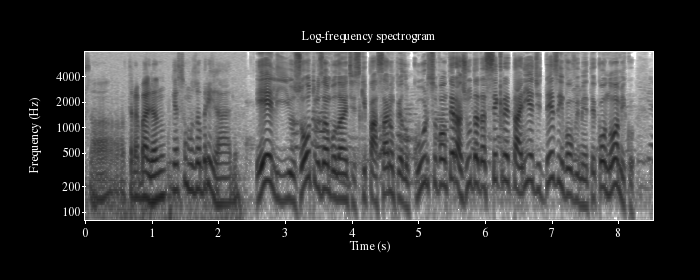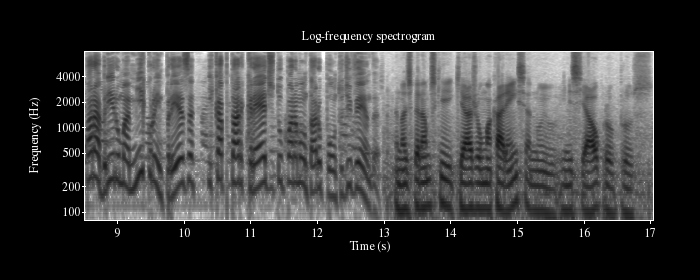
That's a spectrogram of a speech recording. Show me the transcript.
só trabalhando porque somos obrigados. Ele e os outros ambulantes que passaram pelo curso vão ter ajuda da Secretaria de Desenvolvimento Econômico para abrir uma microempresa e captar crédito para montar o ponto de venda. Nós esperamos que, que haja uma carência no inicial para os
